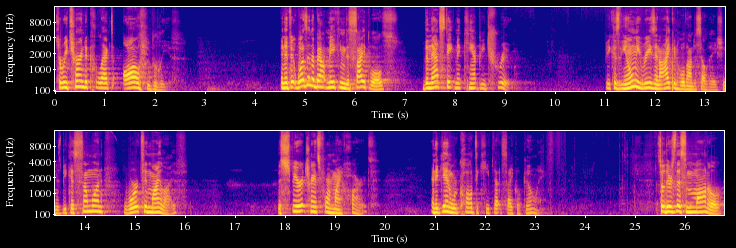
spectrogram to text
To return to collect all who believe. And if it wasn't about making disciples, then that statement can't be true. Because the only reason I can hold on to salvation is because someone worked in my life, the Spirit transformed my heart. And again, we're called to keep that cycle going. So there's this model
